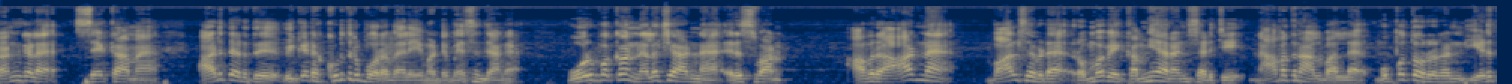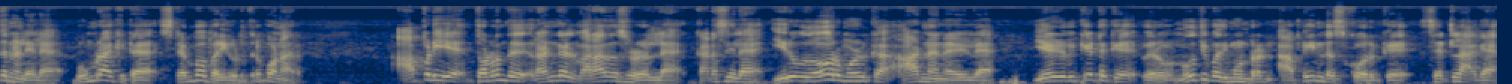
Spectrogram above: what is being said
ரன்களை சேர்க்காம அடுத்தடுத்து விக்கெட்டை கொடுத்துட்டு போகிற வேலையை மட்டுமே செஞ்சாங்க. ஒரு பக்கம் நிலச்சி ஆடின ரிஸ்வான் அவர் ஆடின பால்ஸை விட ரொம்பவே கம்மியாக ரன்ஸ் அடித்து நாற்பத்தி நாலு பாலில் முப்பத்தோரு ரன் எடுத்த நிலையில் பும்ரா கிட்ட ஸ்டெம்பை பறி கொடுத்துட்டு போனார். அப்படியே தொடர்ந்து ரன்கள் வராத சூழலில் கடைசியில் இருபது ஓவர் முழுக்க ஆடின நிலையில் ஏழு விக்கெட்டுக்கு வெறும் நூற்றி பதிமூணு ரன் அப்படின்ற ஸ்கோருக்கு செட்டில் ஆக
